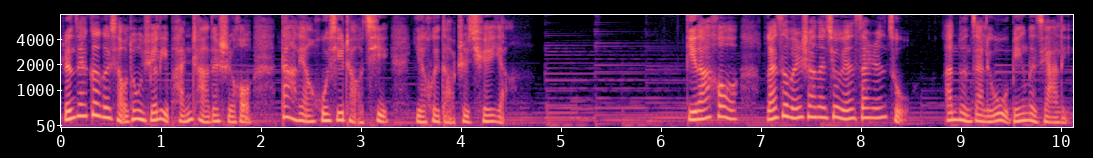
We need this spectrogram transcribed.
人在各个小洞穴里盘查的时候，大量呼吸沼气也会导致缺氧。抵达后，来自文山的救援三人组安顿在刘武兵的家里。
